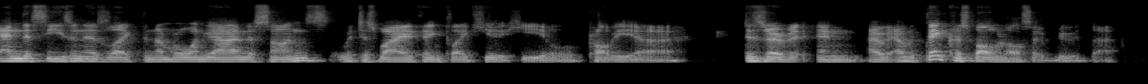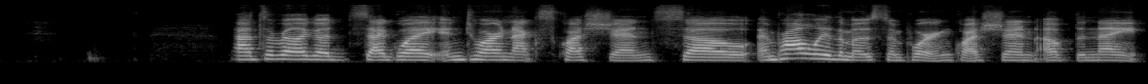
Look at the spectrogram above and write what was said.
end the season as like the number one guy in the Suns, which is why I think like he he'll probably uh, deserve it, and I, I would think Chris Paul would also agree with that. That's a really good segue into our next question. So, and probably the most important question of the night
